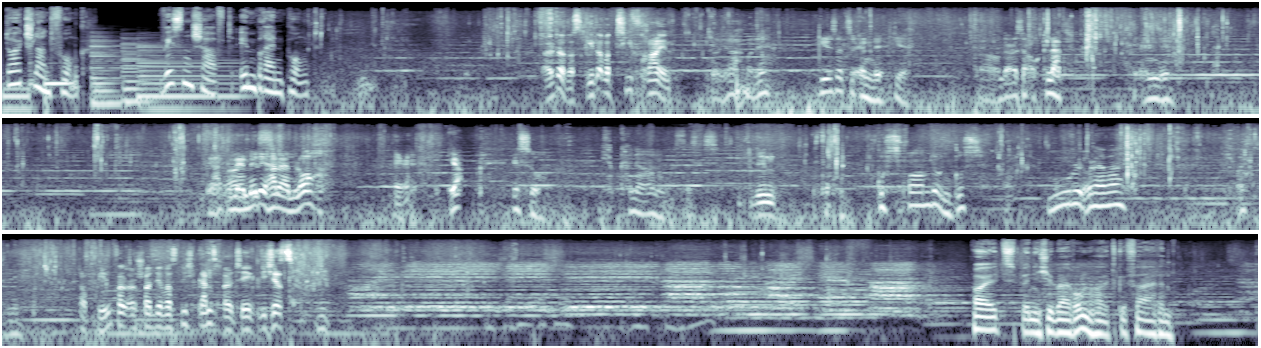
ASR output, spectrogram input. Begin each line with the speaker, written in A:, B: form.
A: Deutschlandfunk. Wissenschaft im Brennpunkt.
B: Alter, das geht aber tief rein.
C: So, ja, warte. Hier ist er zu Ende. Hier. Ja, und da ist er auch glatt. Zu Ende. Der hat in der Mitte hat er ein Loch.
B: Hä?
C: Ja, ist so. Ich habe keine Ahnung, was das ist.
B: Den
C: Ist das eine Gussform, ein Gussmudel oder was? Ich weiß es nicht.
B: auf jeden Fall anscheinend ja was nicht ganz Alltägliches.
D: Heute bin ich über Rungholt gefahren.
